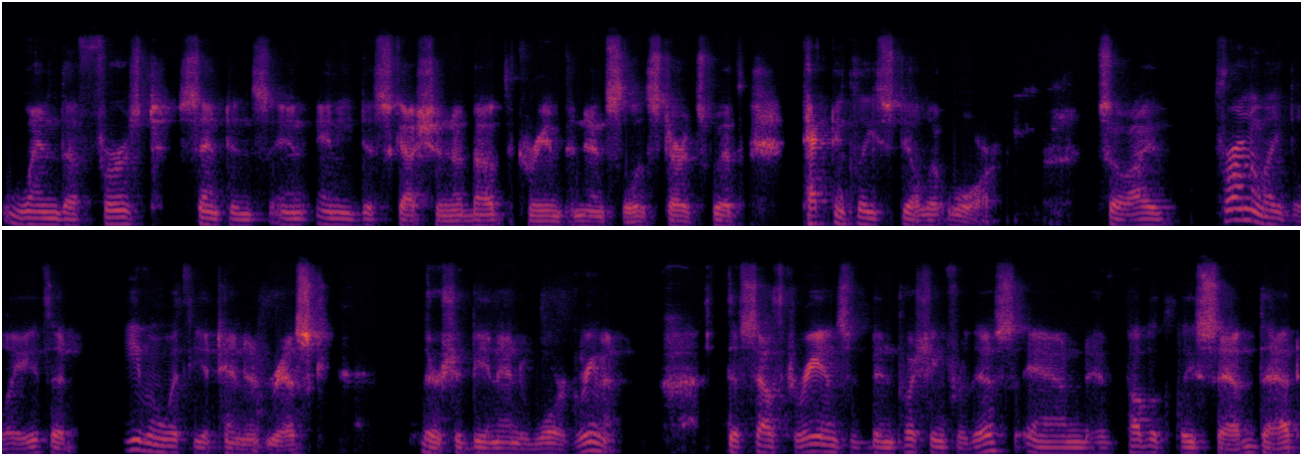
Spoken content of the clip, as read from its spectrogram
when the first sentence in any discussion about the Korean Peninsula starts with technically still at war. So I firmly believe that even with the attendant risk, there should be an end of war agreement. The South Koreans have been pushing for this and have publicly said that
